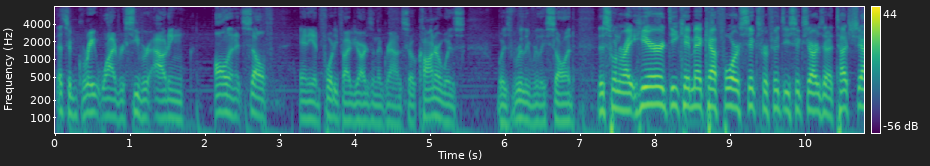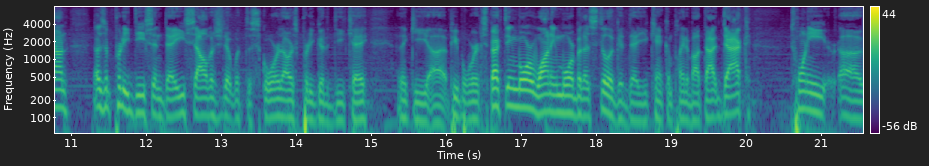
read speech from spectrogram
that's a great wide receiver outing all in itself. And he had 45 yards on the ground. So Conner was was really, really solid. This one right here, DK Metcalf, 4 6 for 56 yards and a touchdown. That was a pretty decent day. He salvaged it with the score. That was pretty good at DK. I think he uh, people were expecting more, wanting more, but that's still a good day. You can't complain about that. Dak, 20, uh,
